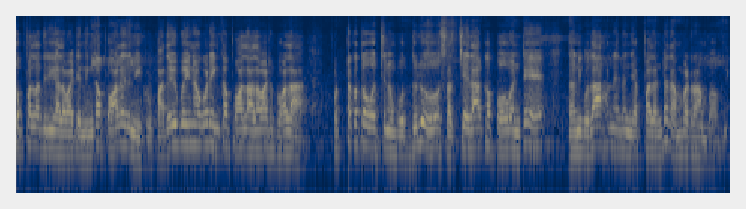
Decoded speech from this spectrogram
తుప్పల్లో తిరిగి అలవాటైంది? ఇంకా పోలేదు నీకు. పదవి పోయినా కూడా ఇంకా పోల అలవాటు పోలా. పుట్టకతో వచ్చిన బుద్ధులు సచ్చేదాకా పోవంటే దానికి ఉదాహరణ ఏదని చెప్పాలంటే అది రాంబాబుని.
